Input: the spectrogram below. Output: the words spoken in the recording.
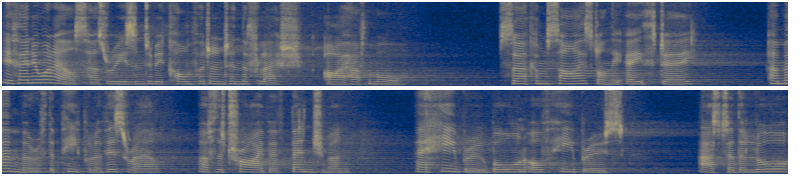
If anyone else has reason to be confident in the flesh, I have more circumcised on the eighth day, a member of the people of Israel, of the tribe of Benjamin, a Hebrew born of Hebrews. As to the law,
